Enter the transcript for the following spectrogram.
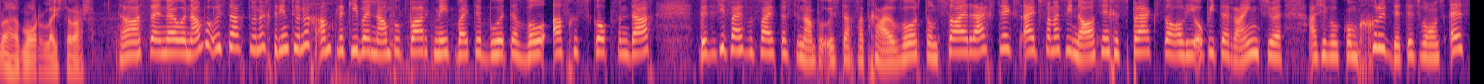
uh, môre luisteraars. Daar sê nou 'n Nampo Oesdag 2023 amptelik hier by Nampo Park net buite bote wil afgeskop vandag. Dit is die 55ste Nampo Oesdag wat gehou word. Ons saai regstreeks uit vanaf die nasie gespreksaal hier op die terrein. So as jy wil kom groet, dit is waar ons is.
